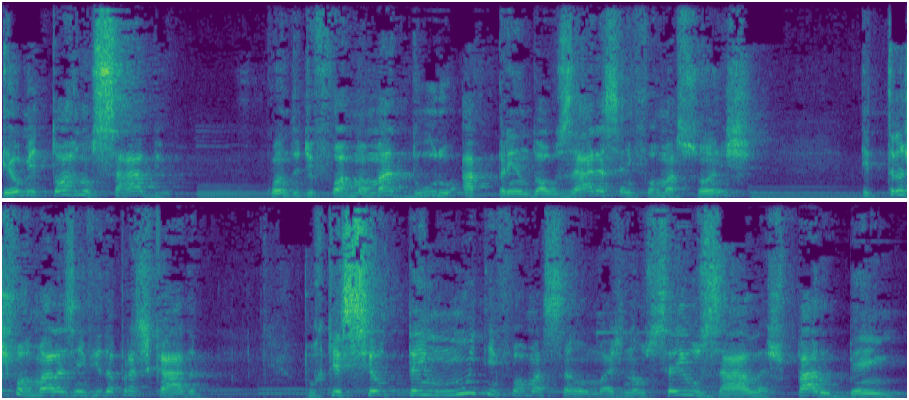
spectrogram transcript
Eu me torno sábio quando de forma maduro aprendo a usar essas informações e transformá-las em vida praticada. Porque se eu tenho muita informação, mas não sei usá-las para o bem,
